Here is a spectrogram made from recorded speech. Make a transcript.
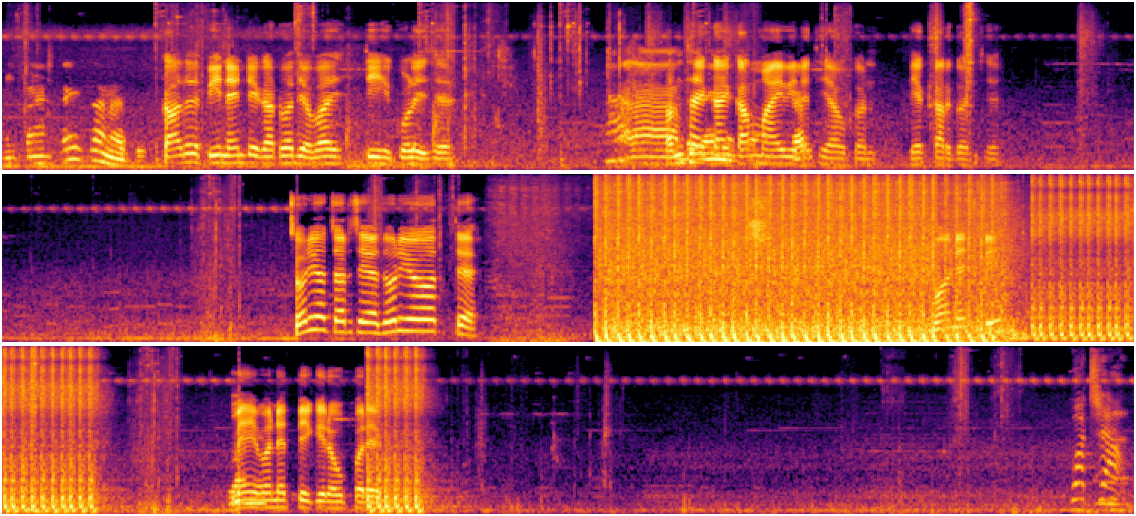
હું કાંઈ કઈ કણ હતું? કાદે પી નાઇન્ટી કાઢવા દો ભાઈ. તી ગોળી છે. બધાને કાંઈ કામમાં આવી નથી આવ ગન બેકાર ગન છે. ચોરીઓ ચર્ચે ચોરીઓ જ તે. વન એચપી મેં વન એચપી કર્યો ઉપર એક. Watch out!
